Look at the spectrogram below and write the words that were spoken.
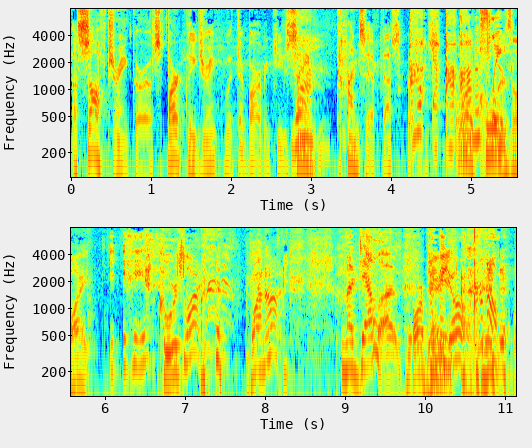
a soft drink or a sparkly drink with their barbecue. Same Yeah. concept, I suppose. I, I Or honestly, Coors Light. Coors Light. Why not? Modelo Or I mean, PBR. I don't.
